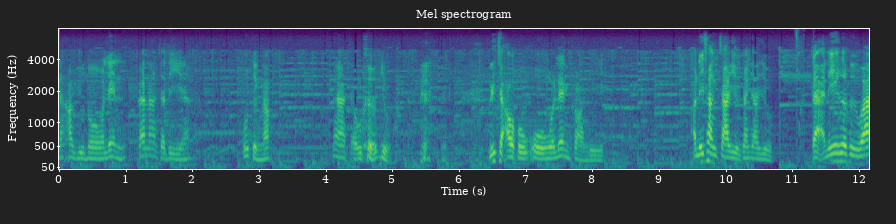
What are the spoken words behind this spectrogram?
นะ เอายูโนมาเล่นก็น่าจะดีนะ พูดถึงเนาะน่าจะเวิร์กอยู่ หรือจะเอาโฮโอมาเล่นก่อนดี อันนี้ช่างใจอยู่ช่างใจอยู่ แต่อันนี้ก็คือว่า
